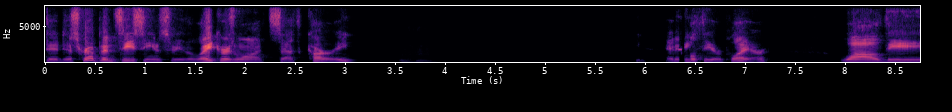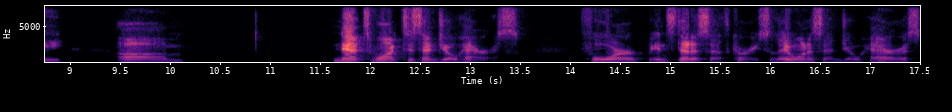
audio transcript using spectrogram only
the discrepancy seems to be the Lakers want Seth Curry, mm-hmm. and a healthier player, while the um, Nets want to send Joe Harris for instead of Seth Curry. So they want to send Joe Harris,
